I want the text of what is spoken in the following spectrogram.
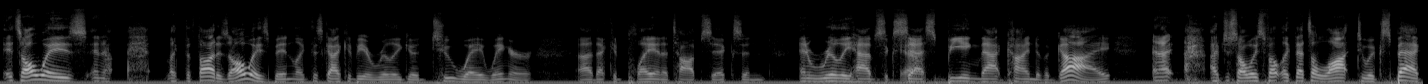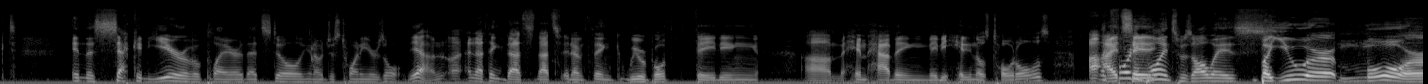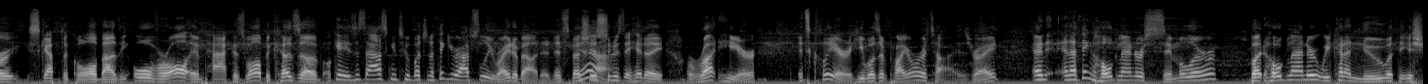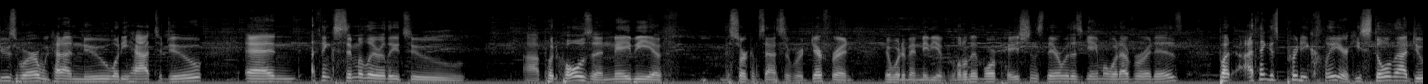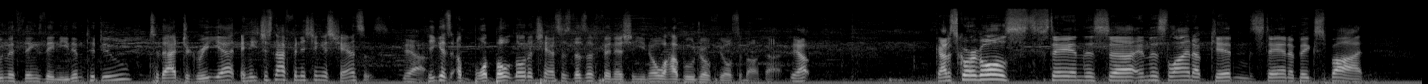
it's always and like the thought has always been like this guy could be a really good two-way winger uh, that could play in a top six and and really have success being that kind of a guy. And I I've just always felt like that's a lot to expect in the second year of a player that's still you know just 20 years old. Yeah, and, uh, I think that's that's and I think we were both fading um, him having maybe hitting those totals Like I'd 40 say, points was always. but you were more skeptical about the overall impact as well because of okay, is this asking too much? And I think you're absolutely right about it. Especially Yeah. as soon as they hit a rut here, it's clear he wasn't prioritized, right? And and I think Hoglander is similar, but Hoglander we kind of knew what the issues were. We kind of knew what he had to do, and I think similarly to uh, Podkolzin, maybe if the circumstances were different, there would have been maybe a little bit more patience there with his game or whatever it is. But I think it's pretty clear he's still not doing the things they need him to do to that degree yet, and he's just not finishing his chances. Yeah. He gets a boatload of chances, doesn't finish, and you know how Boudreau feels about that. Yep. Got to score goals, stay in this uh, in this lineup, kid, and stay in a big spot.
